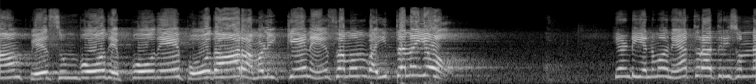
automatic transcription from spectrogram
நாம் பேசும்போது எப்போதே போதார் அமளிக்கே நேசமும் வைத்தனையோ. ஏண்டி என்னமோ நேத்து ராத்திரி சொன்ன?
